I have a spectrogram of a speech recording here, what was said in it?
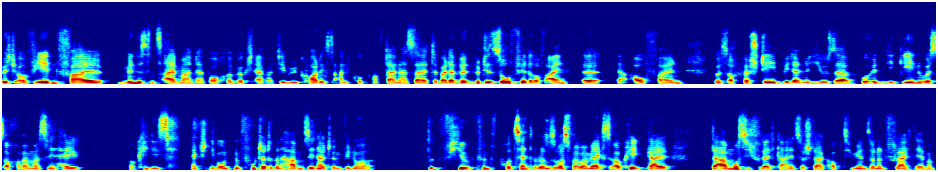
würde ich auf jeden Fall mindestens einmal in der Woche wirklich einfach die Recordings angucken auf deiner Seite, weil da wird, wird dir so viel darauf ein, äh, ja, auffallen. Du wirst auch verstehen, wie deine User, wohin die gehen. Du wirst auch auf einmal sehen, hey, okay, die Section, die wir unten im Footer drin haben, sehen halt irgendwie nur 4, 5 Prozent oder sowas, weil man merkst, okay, geil, da muss ich vielleicht gar nicht so stark optimieren, sondern vielleicht eher im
